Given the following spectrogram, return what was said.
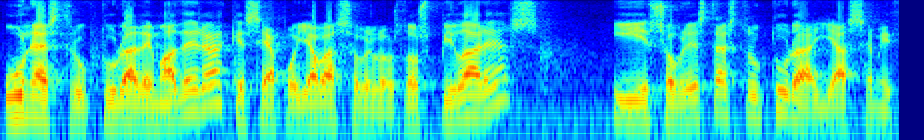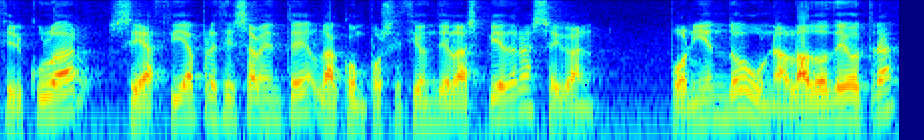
una estructura de madera que se apoyaba sobre los dos pilares, y sobre esta estructura ya semicircular se hacía precisamente la composición de las piedras, se iban poniendo una al lado de otra,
